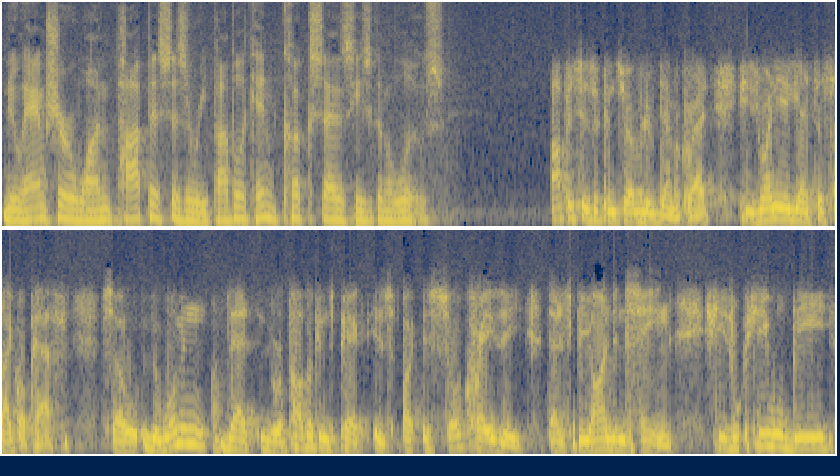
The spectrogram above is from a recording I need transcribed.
New Hampshire won. Pappas is a Republican. Cook says he's going to lose. Pappas is a conservative Democrat. He's running against a psychopath. So the woman that the Republicans picked is uh, is so crazy that it's beyond insane. She's she will be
